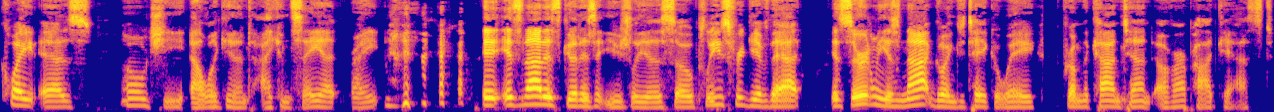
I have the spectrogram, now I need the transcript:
quite as, oh, gee, elegant. I can say it, right? it, it's not as good as it usually is. So please forgive that. It certainly is not going to take away from the content of our podcast.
